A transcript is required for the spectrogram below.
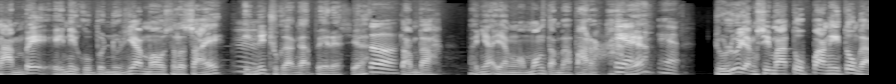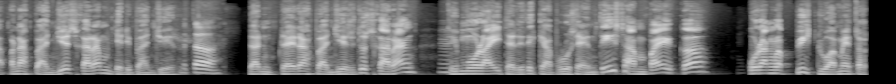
Sampai ini gubernurnya mau selesai, ini juga nggak beres ya. Betul. Tambah banyak yang ngomong tambah parah Ya, ya. ya. Dulu yang Simatupang itu nggak pernah banjir, sekarang menjadi banjir. Betul. Dan daerah banjir itu sekarang Hmm. dimulai dari 30 cm sampai ke kurang lebih 2 meter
